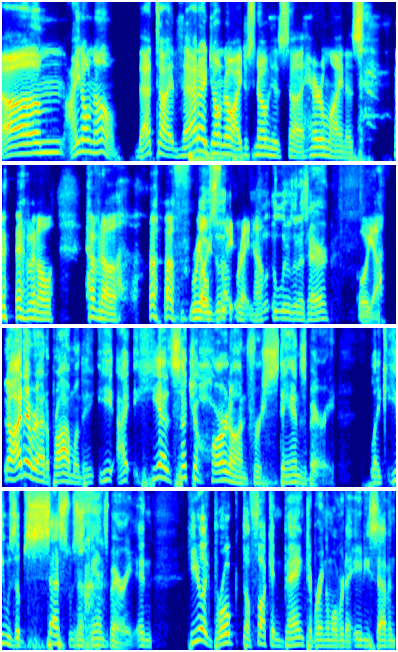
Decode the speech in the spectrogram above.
Um, I don't know. That uh, that I don't know. I just know his uh, hairline is having a having a, a real oh, fight right now. Losing his hair. Oh yeah. No, I never had a problem with it. He I he had such a hard on for Stansbury. Like he was obsessed with Stansbury. And he like broke the fucking bank to bring him over to eighty seven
